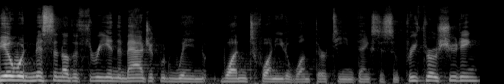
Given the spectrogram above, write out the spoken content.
Beal would miss another three, and the Magic would win 120 to 113 thanks to some free throw shooting,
